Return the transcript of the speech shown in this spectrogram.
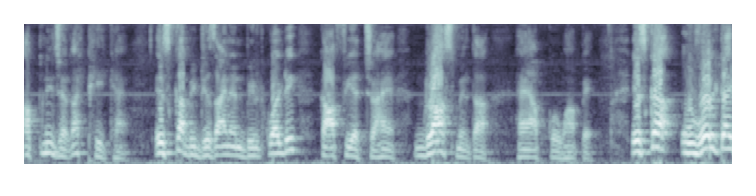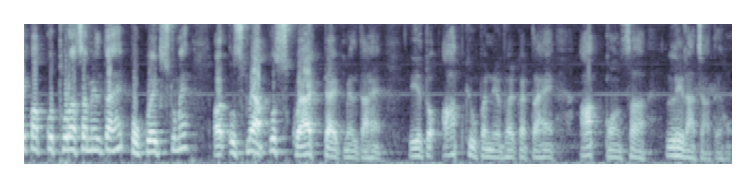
अपनी जगह ठीक है। इसका भी डिज़ाइन एंड बिल्ड क्वालिटी काफ़ी अच्छा है। ग्लास मिलता है आपको वहाँ पे। इसका ओवल टाइप आपको थोड़ा सा मिलता है पोको एक्स में, और उसमें आपको स्क्वाड टाइप मिलता है। ये तो आपके ऊपर निर्भर करता है, आप कौन सा लेना चाहते हो।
